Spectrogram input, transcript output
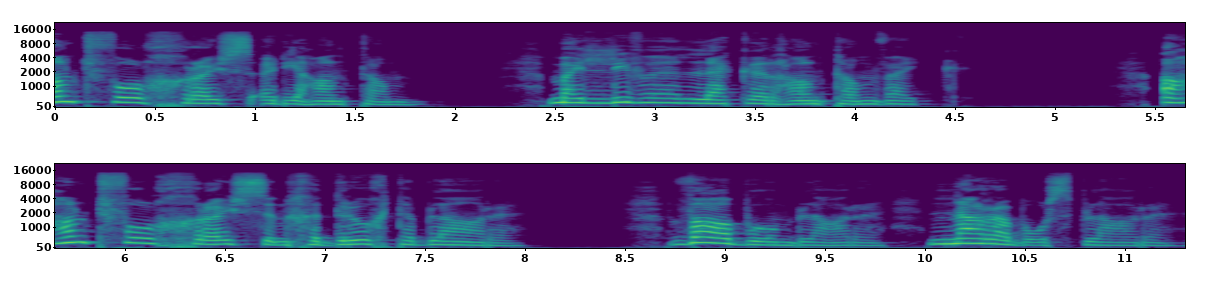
Handvol gruis uit die handtam. My liewe lekker handtamwyk. 'n handvol gruis en gedroogde blare. Waboomblare, narrabosblare.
